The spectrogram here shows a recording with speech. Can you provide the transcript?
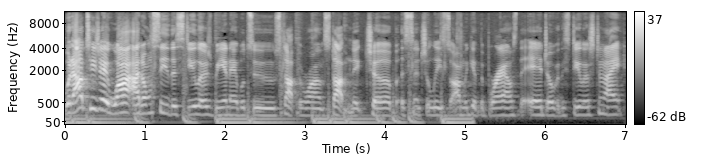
without TJ Watt, I don't see the Steelers being able to stop the run, stop Nick Chubb, essentially. So I'm gonna give the Browns the edge over the Steelers tonight.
